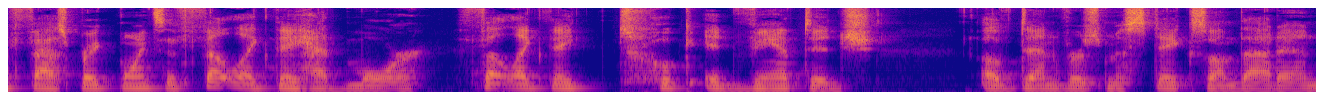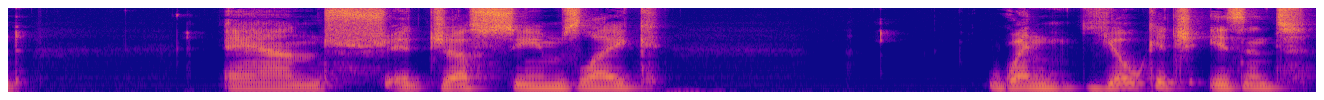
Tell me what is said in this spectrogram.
fast break points. It felt like they had more. Felt like they took advantage of Denver's mistakes on that end. And it just seems like when Jokic isn't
